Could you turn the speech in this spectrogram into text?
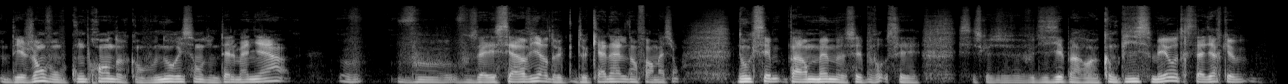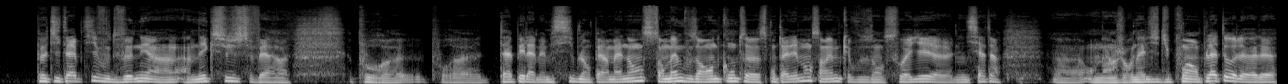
des gens vont comprendre qu'en vous nourrissant d'une telle manière, vous, vous allez servir de, de canal d'information. Donc c'est par même c'est c'est ce que vous disiez par euh, campisme et autres, c'est-à-dire que petit à petit, vous devenez un, un nexus vers pour euh, pour euh, taper la même cible en permanence, sans même vous en rendre compte spontanément, sans même que vous en soyez l'initiateur. Euh, on a un journaliste du Point en plateau. Le, le,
